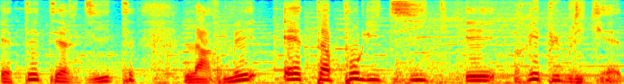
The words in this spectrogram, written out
est interdite. L'armée est apolitique et républicaine.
